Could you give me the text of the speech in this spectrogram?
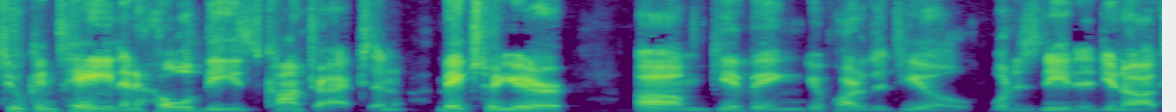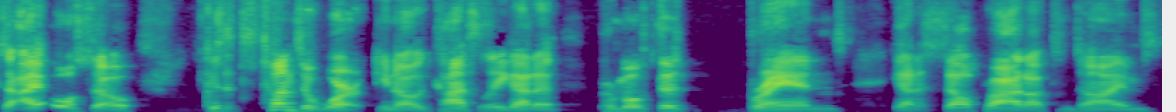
to contain and hold these contracts and make sure you're um, giving your part of the deal what is needed. You know, I also because it's tons of work. You know, constantly got to promote the brand. You got to sell products. Sometimes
